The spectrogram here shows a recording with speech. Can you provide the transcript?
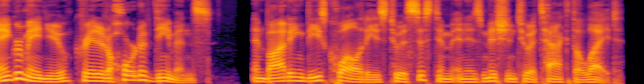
Angra Mainyu created a horde of demons, embodying these qualities to assist him in his mission to attack the light.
